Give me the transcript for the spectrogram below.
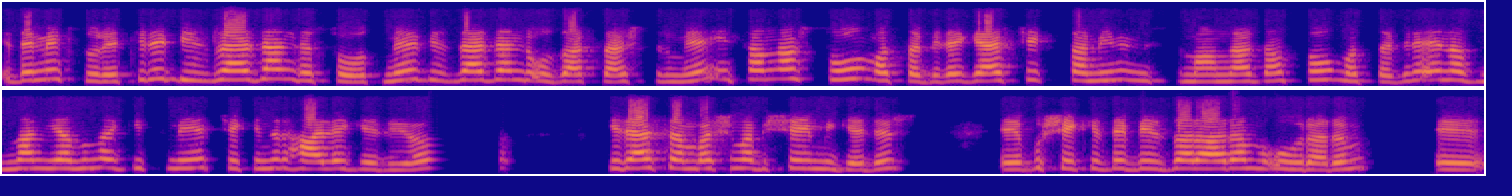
demek suretiyle bizlerden de soğutmaya, bizlerden de uzaklaştırmaya, insanlar soğumasa bile, gerçek samimi Müslümanlardan soğumasa bile en azından yanına gitmeye çekinir hale geliyor. Gidersen başıma bir şey mi gelir? E, bu şekilde bir zarara mı uğrarım? E,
